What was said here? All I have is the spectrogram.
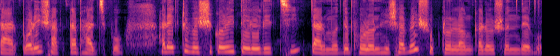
তারপরেই শাকটা ভাজবো। আর একটু বেশি করেই তেল দিচ্ছি, তার মধ্যে ফোড়ন হিসাবে শুকনো লঙ্কা, রসুন দেবো।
